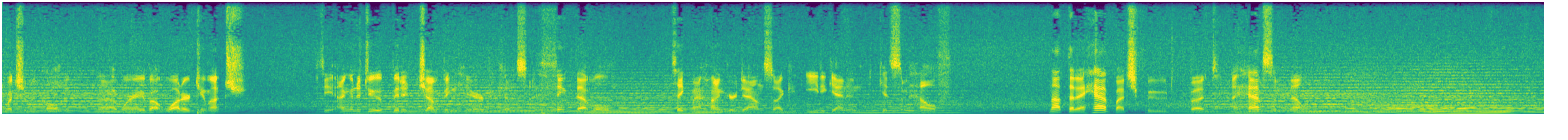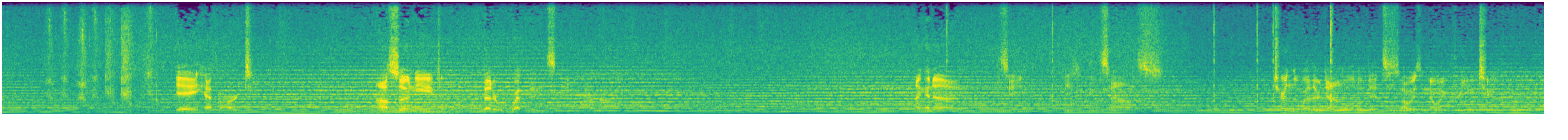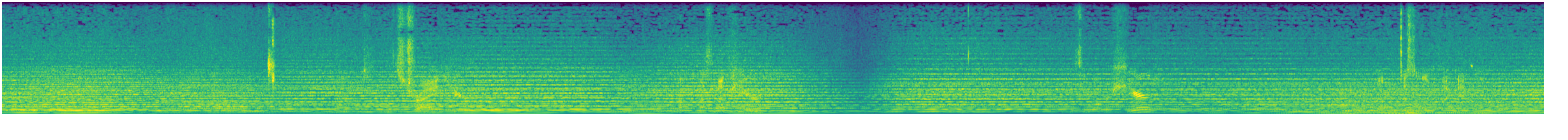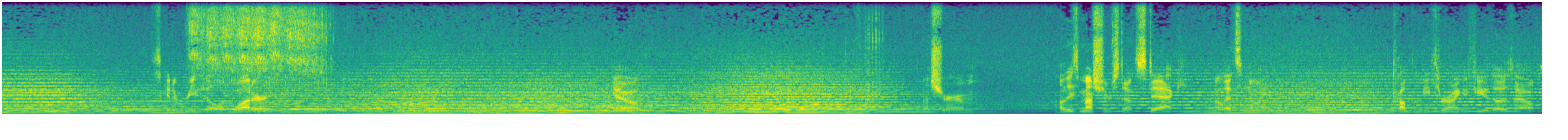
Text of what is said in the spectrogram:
what should we call it? Uh, worry about water too much. See, I'm gonna do a bit of jumping here because I think that will take my hunger down so I can eat again and get some health. Not that I have much food, but I have some melon. Yay, half a heart. I also need better weapons and armor. I'm gonna mushrooms don't stack. Oh, that's annoying. Probably be throwing a few of those out.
